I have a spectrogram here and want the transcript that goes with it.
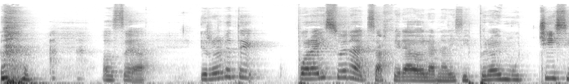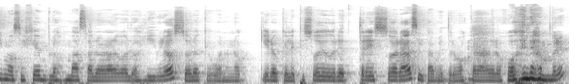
o sea, y realmente por ahí suena exagerado el análisis, pero hay muchísimos ejemplos más a lo largo de los libros, solo que bueno, no quiero que el episodio dure tres horas y también tenemos que hablar de los Juegos del Hambre.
